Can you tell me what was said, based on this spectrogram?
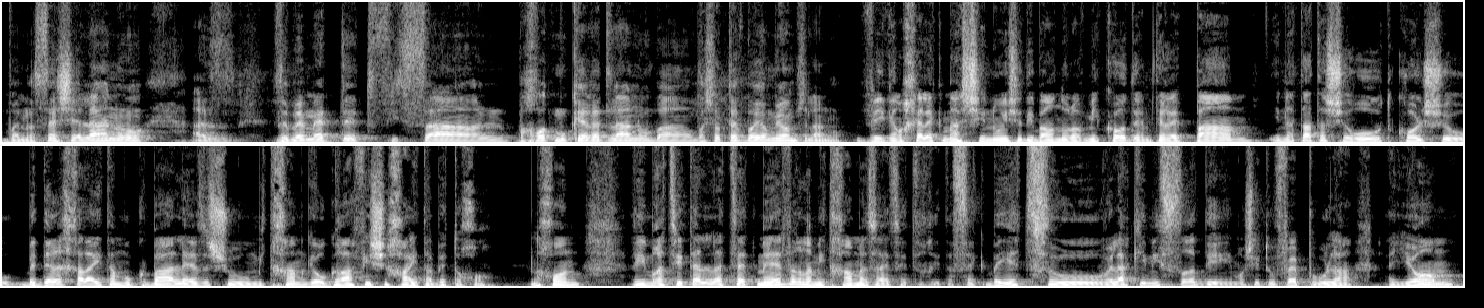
בנושא שלנו אז זה באמת תפיסה פחות מוכרת לנו בשוטף ביום יום שלנו. והיא גם חלק מהשינוי שדיברנו עליו מקודם תראה פעם אם נתת שירות כלשהו בדרך כלל היית מוגבל לאיזשהו מתחם גיאוגרפי שחיית בתוכו. נכון? ואם רצית לצאת מעבר למתחם הזה, היית צריך להתעסק בייצוא ולהקים משרדים או שיתופי פעולה. היום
